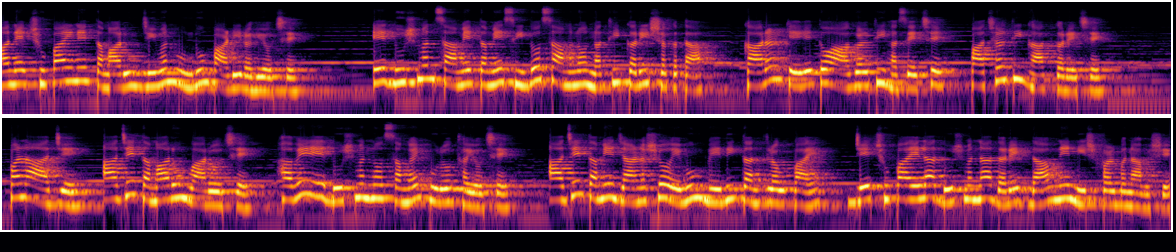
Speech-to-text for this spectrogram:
અને છુપાઈને તમારું જીવન ઊંધું પાડી રહ્યો છે. એ દુશ્મન સામે તમે સીધો સામનો નથી કરી શકતા, કારણ કે એ તો આગળથી હસે છે, પાછળથી ઘાત કરે છે. પણ આજે આજે તમારું વારો છે. હવે એ દુશ્મનનો સમય પૂરો થયો છે. આજે તમે જાણશો એવું ભેદી તંત્ર ઉપાય, જે છુપાયેલા દુશ્મનના દરેક દાવને નિષ્ફળ બનાવશે.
